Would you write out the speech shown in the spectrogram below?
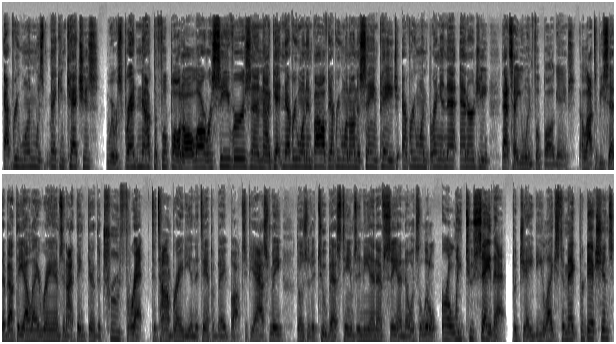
Everyone was making catches. We were spreading out the football to all our receivers and uh, getting everyone involved, everyone on the same page, everyone bringing that energy. That's how you win football games. A lot to be said about the LA Rams, and I think they're the true threat to Tom Brady and the Tampa Bay Bucks. If you ask me, those are the two best teams in the NFC. I know it's a little early to say that, but JD likes to make predictions.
